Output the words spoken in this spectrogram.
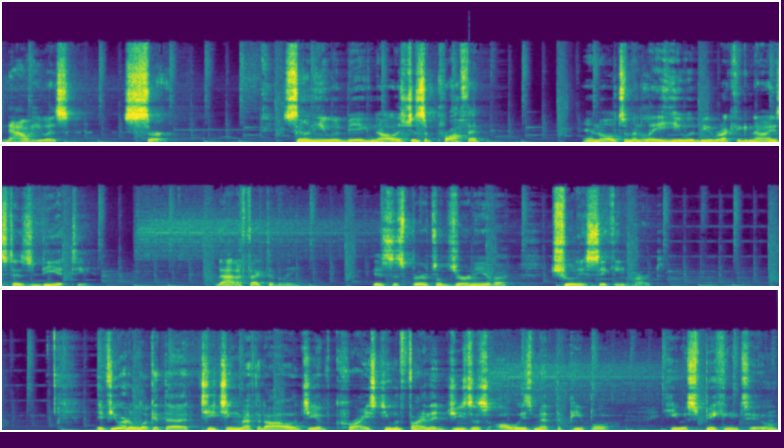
Now he was Sir. Soon he would be acknowledged as a prophet, and ultimately he would be recognized as deity. That, effectively, is the spiritual journey of a truly seeking heart. If you were to look at the teaching methodology of Christ, you would find that Jesus always met the people he was speaking to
